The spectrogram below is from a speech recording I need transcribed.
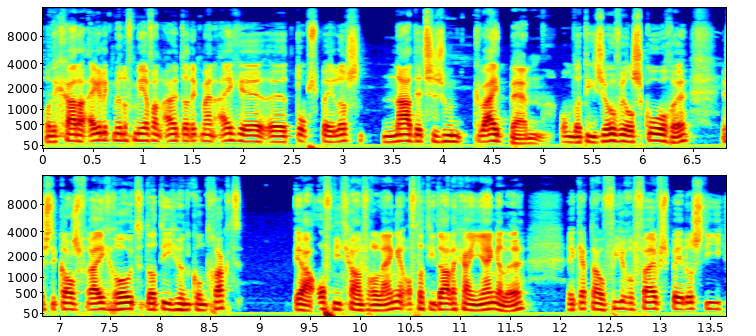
Want ik ga er eigenlijk min of meer van uit dat ik mijn eigen uh, topspelers na dit seizoen kwijt ben. Omdat die zoveel scoren, is de kans vrij groot dat die hun contract ja, of niet gaan verlengen, of dat die dadelijk gaan jengelen. Ik heb nou vier of vijf spelers die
